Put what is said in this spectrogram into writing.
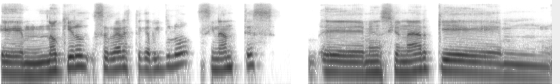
Eh, no quiero cerrar este capítulo sin antes eh, mencionar que, mm,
